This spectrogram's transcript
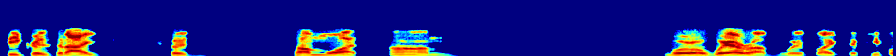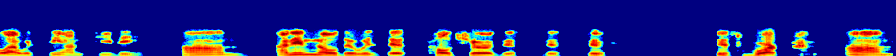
speakers that I could somewhat um, were aware of was like the people I would see on TV. Um, I didn't know there was this culture, this this this this work um,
